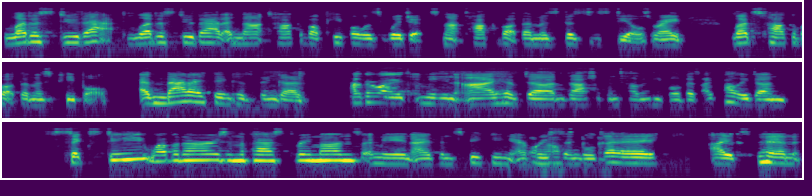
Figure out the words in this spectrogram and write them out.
let us do that. Let us do that and not talk about people as widgets, not talk about them as business deals, right? Let's talk about them as people. And that I think has been good. Otherwise, I mean, I have done, gosh, I've been telling people this, I've probably done 60 webinars in the past three months. I mean, I've been speaking every wow. single day. It's been,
